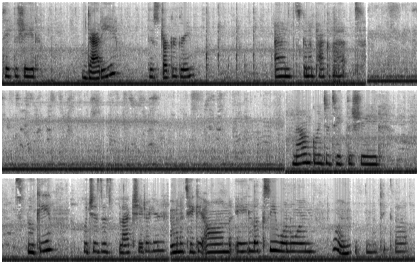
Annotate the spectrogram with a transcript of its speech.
Take the shade Daddy, this darker green. And it's gonna pack that. Now I'm going to take the shade Spooky, which is this black shade right here. I'm gonna take it on a Luxie 111. I'm gonna take that.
